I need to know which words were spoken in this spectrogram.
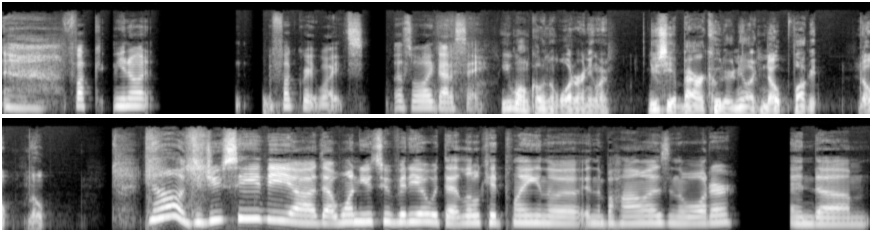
Fuck, you know what? Fuck great whites. That's all I gotta say. You won't go in the water anyway. You see a barracuda and you're like, nope, fuck it, nope, nope. No, did you see the uh that one YouTube video with that little kid playing in the in the Bahamas in the water? And um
